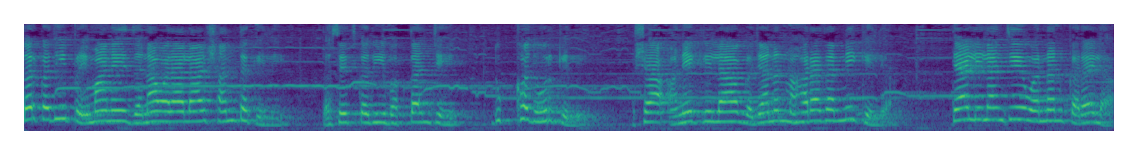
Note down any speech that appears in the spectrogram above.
तर कधी प्रेमाने जनावराला शांत केले तसेच कधी भक्तांचे दुःख दूर केले. अशा अनेक लीला गजानन महाराजांनी केल्या. त्या लीलांचे वर्णन करायला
